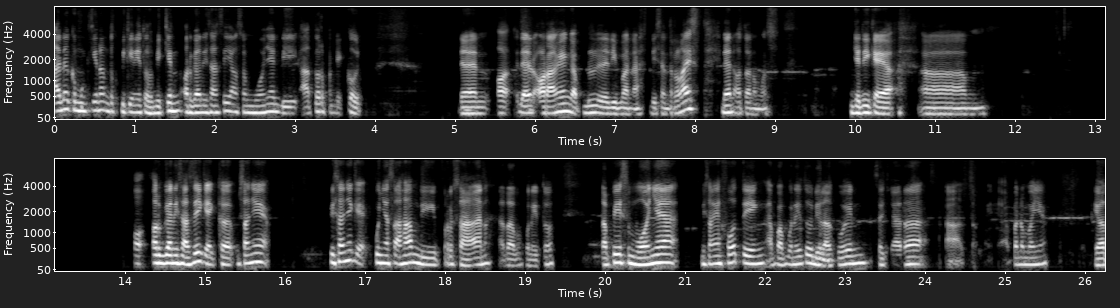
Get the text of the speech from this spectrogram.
ada kemungkinan untuk bikin itu bikin organisasi yang semuanya diatur pakai code. Dan dan orangnya nggak peduli dari mana decentralized dan autonomous. Jadi kayak o- organisasi kayak ke misalnya misalnya kayak punya saham di perusahaan atau apa pun itu tapi semuanya misalnya voting apa pun itu dilakuin secara uh, apa namanya ya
